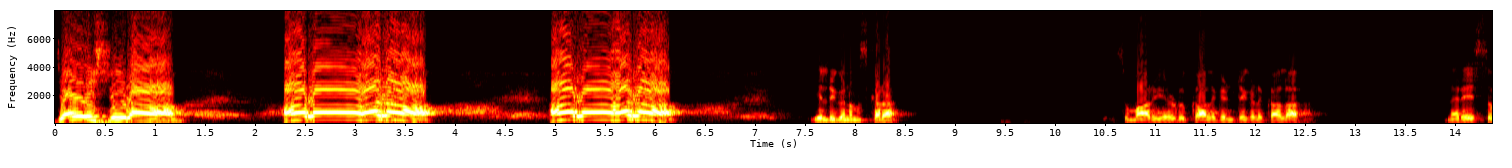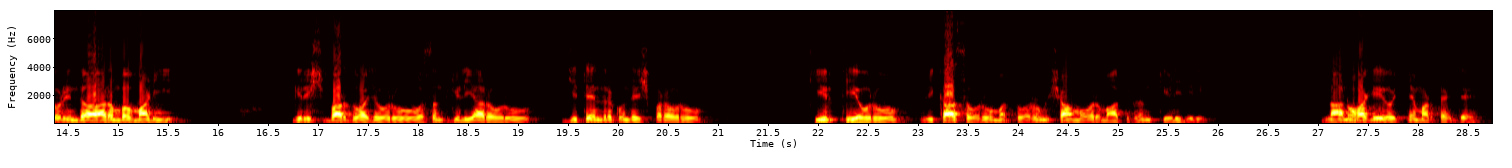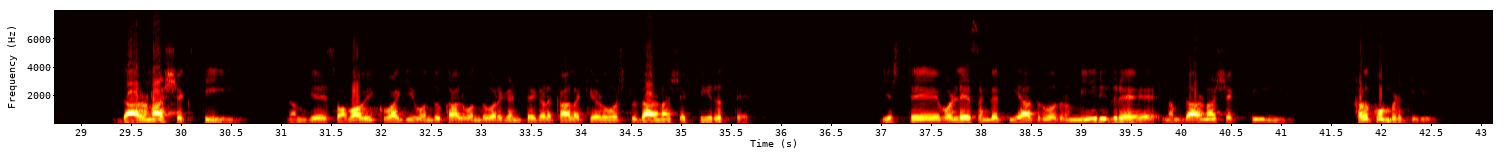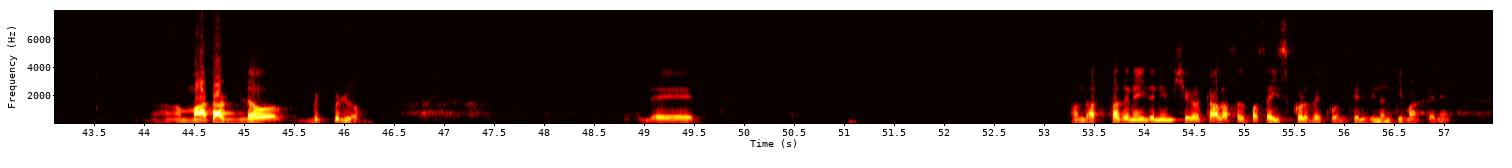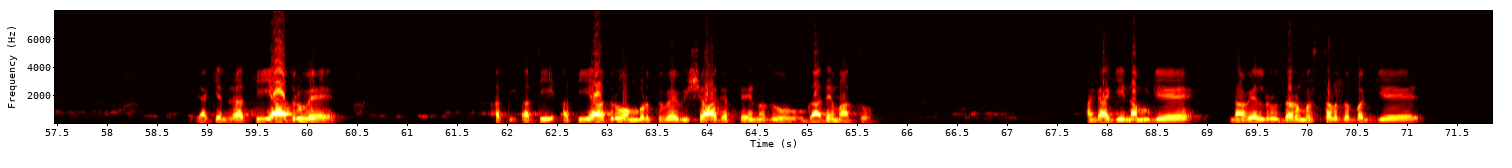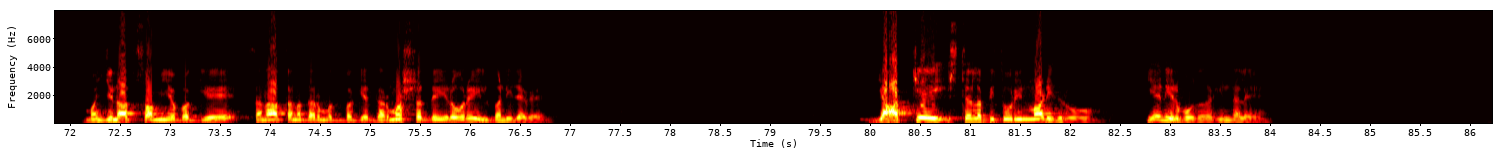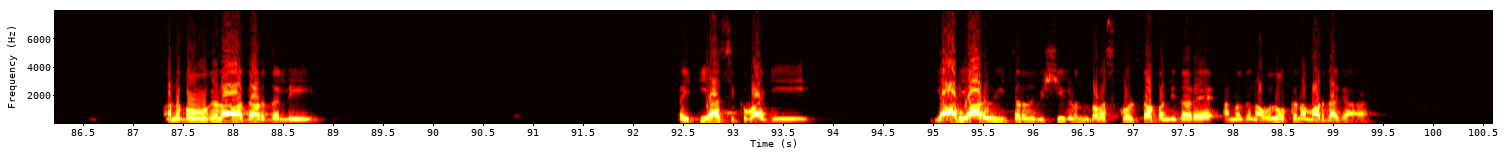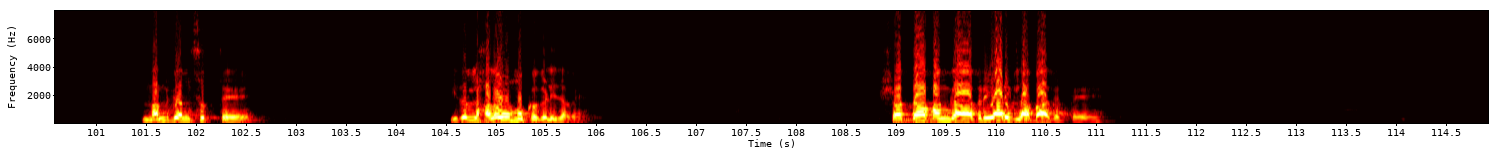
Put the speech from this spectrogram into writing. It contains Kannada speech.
ಜೈ ಶ್ರೀರಾಮ್. ಹರ ಹರ. ಹರ ಹರ. ಎಲ್ರಿಗೂ ನಮಸ್ಕಾರ. ಸುಮಾರು ಎರಡು ಕಾಲ ಗಂಟೆಗಳ ಕಾಲ ನರೇಶ್ ಅವರಿಂದ ಆರಂಭ ಮಾಡಿ ಗಿರೀಶ್ ಭಾರದ್ವಾಜ್ ಅವರು, ವಸಂತ್ ಗಿಳಿಯಾರ್ ಅವರು, ಜಿತೇಂದ್ರ ಕುಂದೇಶ್ವರ್ ಅವರು, ಕೀರ್ತಿ ಅವರು, ವಿಕಾಸ್ ಅವರು ಮತ್ತು ಅರುಣ್ ಶ್ಯಾಮ್ ಅವರ ಮಾತುಗಳನ್ನು ಕೇಳಿದಿರಿ. ನಾನು ಹಾಗೆ ಯೋಚನೆ ಮಾಡ್ತಾ ಇದ್ದೆ. ಧಾರಣಾ ಶಕ್ತಿ ನಮಗೆ ಸ್ವಾಭಾವಿಕವಾಗಿ ಒಂದು ಕಾಲು ಒಂದೂವರೆ ಗಂಟೆಗಳ ಕಾಲ ಕೇಳುವಷ್ಟು ಧಾರಣಾ ಶಕ್ತಿ ಇರುತ್ತೆ. ಎಷ್ಟೇ ಒಳ್ಳೆಯ ಸಂಗತಿಯಾದರೂ ಅದನ್ನು ಮೀರಿದರೆ ನಮ್ಮ ಧಾರಣಾ ಶಕ್ತಿ ಕಳ್ಕೊಂಬಿಡ್ತೀವಿ ಮಾತಾಡ್ಲೋ ಬಿಟ್ಬಿಡ್ಲೋ? ಅಂದರೆ ಒಂದು ಹತ್ತು ಹದಿನೈದು ನಿಮಿಷಗಳ ಕಾಲ ಸ್ವಲ್ಪ ಸಹಿಸ್ಕೊಳ್ಬೇಕು ಅಂಥೇಳಿ ವಿನಂತಿ ಮಾಡ್ತೇನೆ. ಯಾಕೆಂದರೆ ಅತಿಯಾದ್ರೂ ಅತಿ ಅತಿ, ಅತಿಯಾದರೂ ಅಮೃತವೇ ವಿಷ ಆಗತ್ತೆ ಅನ್ನೋದು ಗಾದೆ ಮಾತು. ಹಾಗಾಗಿ ನಮಗೆ ನಾವೆಲ್ಲರೂ ಧರ್ಮಸ್ಥಳದ ಬಗ್ಗೆ, ಮಂಜುನಾಥ ಸ್ವಾಮಿಯ ಬಗ್ಗೆ, ಸನಾತನ ಧರ್ಮದ ಬಗ್ಗೆ ಧರ್ಮಶ್ರದ್ಧೆ ಇರೋರೇ ಇಲ್ಲಿ ಬಂದಿದ್ದೇವೆ. ಯಾಕೆ ಇಷ್ಟೆಲ್ಲ ಪಿತೂರಿನ ಮಾಡಿದರು? ಏನಿರ್ಬೋದು ಅದರ ಹಿನ್ನೆಲೆ? ಅನುಭವಗಳ ಆಧಾರದಲ್ಲಿ ಐತಿಹಾಸಿಕವಾಗಿ ಯಾರ್ಯಾರು ಈ ಥರದ ವಿಷಯಗಳನ್ನು ಬಳಸ್ಕೊಳ್ತಾ ಬಂದಿದ್ದಾರೆ ಅನ್ನೋದನ್ನು ಅವಲೋಕನ ಮಾಡಿದಾಗ ನನಗನ್ಸುತ್ತೆ ಇದರಲ್ಲಿ ಹಲವು ಮುಖಗಳಿದ್ದಾವೆ ಶ್ರದ್ಧಾ ಭಂಗ ಆದರೆ ಯಾರಿಗೆ ಲಾಭ ಆಗತ್ತೆ?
